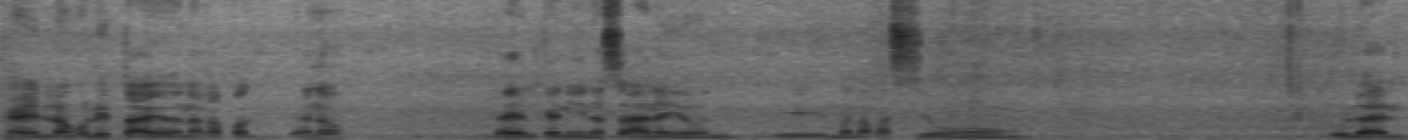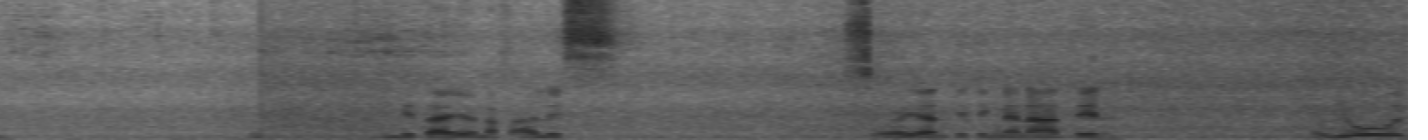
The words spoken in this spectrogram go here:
Ngayon lang ulit tayo nakapag, ano, dahil kanina sana yon eh, malakas yung ulan. Hindi tayo nakaalis. So ayan, titingnan natin. Ayun.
